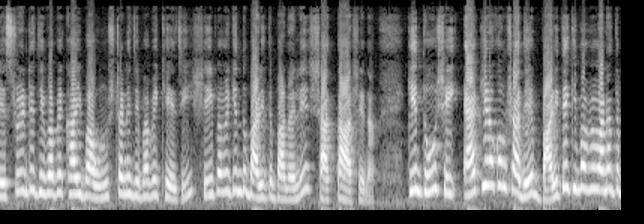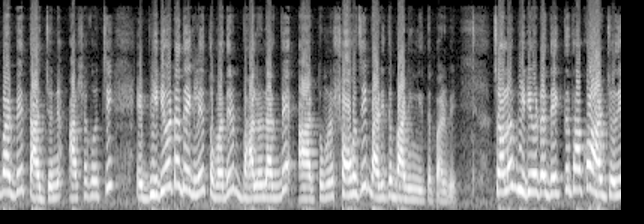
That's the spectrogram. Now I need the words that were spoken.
রেস্টুরেন্টে যেভাবে খাই বা অনুষ্ঠানে যেভাবে খেয়েছি, সেইভাবে কিন্তু বাড়িতে বানালে স্বাদটা আসে না। কিন্তু সেই একই রকম স্বাদে বাড়িতে কীভাবে বানাতে পারবে, তার জন্য আশা করছি এই ভিডিওটা দেখলে তোমাদের ভালো লাগবে আর তোমরা সহজেই বাড়িতে বানিয়ে নিতে পারবে। চলো ভিডিওটা দেখতে থাকো আর যদি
